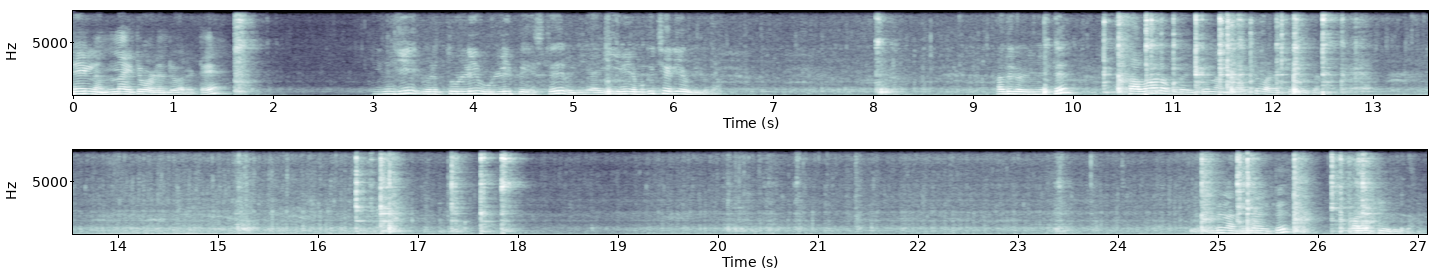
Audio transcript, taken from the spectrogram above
എണ്ണയിൽ നന്നായിട്ട് വഴണ്ട് വരട്ടെ. ഇഞ്ചി വെളുത്തുള്ളി ഉള്ളി പേസ്റ്റ് റെഡിയായി ഇനി നമുക്ക് ചെറിയ ഉള്ളി ഇടാം. അത് കഴിഞ്ഞിട്ട് സവാള കൂടെ ഇട്ട് നന്നായിട്ട് വഴറ്റിയെടുക്കണം. ഇത് നന്നായിട്ട് വഴറ്റിയെടുക്കാം.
